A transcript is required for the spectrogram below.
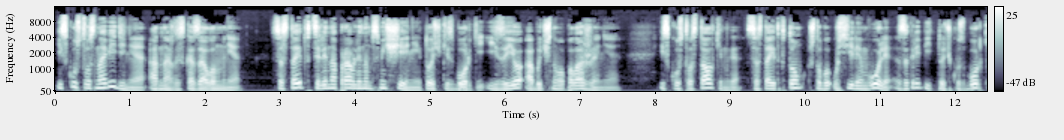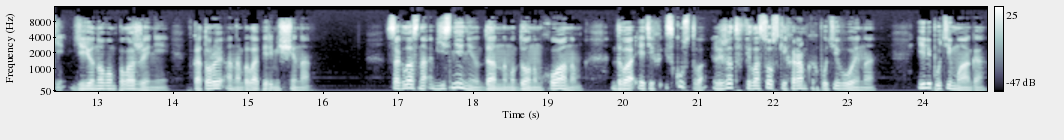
«Искусство сновидения, — однажды сказал он мне, — состоит в целенаправленном смещении точки сборки из ее обычного положения. Искусство сталкинга состоит в том, чтобы усилием воли закрепить точку сборки в ее новом положении, в которое она была перемещена». Согласно объяснению, данному Доном Хуаном, два этих искусства лежат в философских рамках пути воина или пути мага,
